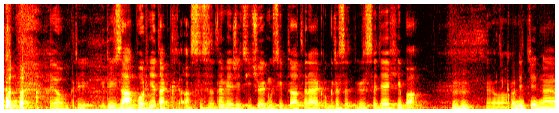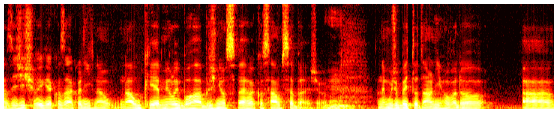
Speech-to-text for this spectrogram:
jo, kdy, když záporně, tak asi se ten věřící člověk musí ptát, teda, jako, kde, se, kde se děje chyba. Mm-hmm. Jo. Jako, teď jedna z Ježíšových jako základních nau, nauk je miluj Boha bližního svého jako sám sebe. Že? Mm. A nemůžu být totální hovado a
